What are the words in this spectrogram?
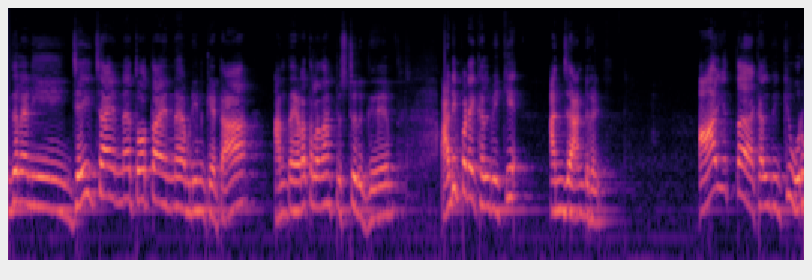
இதில் நீ ஜெயிச்சா என்ன தோத்தா என்ன அப்படின்னு கேட்டால் அந்த இடத்துல தான் ட்விஸ்ட் இருக்குது அடிப்படை கல்விக்கு அஞ்சு ஆண்டுகள். ஆயத்த கல்விக்கு ஒரு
